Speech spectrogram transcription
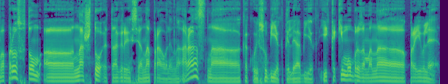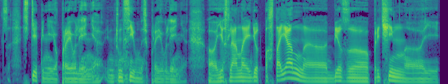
Вопрос в том, на что эта агрессия направлена. Раз, на какой субъект или объект, и каким образом она проявляется. Степень ее проявления, интенсивность возможность проявления. А, если она идет постоянно, без э, причин э, и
